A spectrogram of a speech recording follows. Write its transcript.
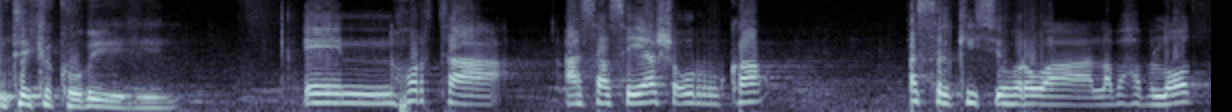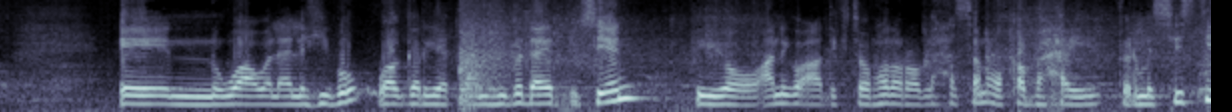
intay ka kooban yihiin? Horta asaasayaasha ururka asalkiisii hore waa laba hablood. Waa walaala hibo waa garyaqaan hibo daayir xuseen iyo anigoo ah doctor hodan rooble xasan oo ka baxay farmasisti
